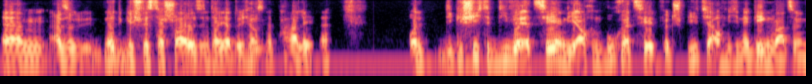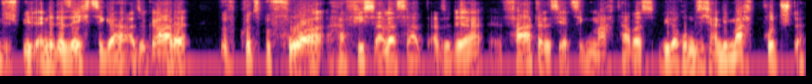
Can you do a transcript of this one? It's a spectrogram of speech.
Ähm, also ne, die Geschwister Scholl sind da ja durchaus mhm. eine Parallele. Und die Geschichte, die wir erzählen, die auch im Buch erzählt wird, spielt ja auch nicht in der Gegenwart, sondern die spielt Ende der 60er, also gerade kurz bevor Hafiz al-Assad, also der Vater des jetzigen Machthabers, wiederum sich an die Macht putschte.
